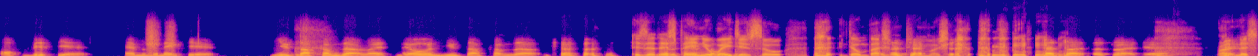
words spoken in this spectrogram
of this year, and then the next year, new stuff comes out, right? There always new stuff comes out. Is it? It's paying your wages, so don't bash them too right. much. That's right. That's right. Yeah. Right, let's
